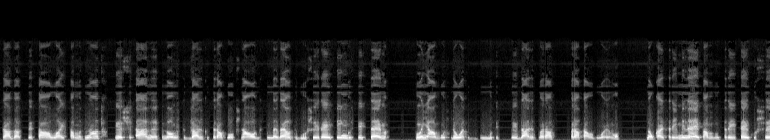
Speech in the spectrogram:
strādāt pie tā, lai samazinātu tieši ēnu ekonomikas daļu, kas ir aploksņa algas. Un nevelti būs šī reitingu sistēma, un viņām būs ļoti būtiska daļa par, at, par atalgojumu. Nu, kā jau arī minēju, kā mums arī teikuši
